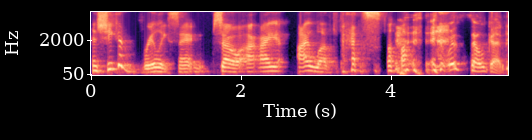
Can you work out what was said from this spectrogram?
and she could really sing. So I, I, I loved that song. it was so good.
